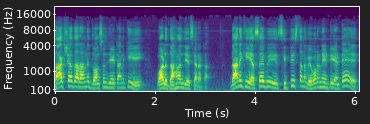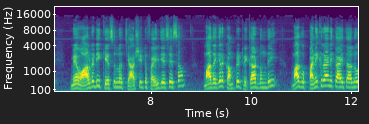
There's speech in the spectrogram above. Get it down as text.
సాక్ష్యాధారాన్ని ధ్వంసం చేయడానికి వాళ్ళు దహనం చేశారట. దానికి ఎస్ఐబి సిట్ ఇస్తున్న వివరణ ఏంటి అంటే మేము ఆల్రెడీ కేసుల్లో ఛార్జ్షీట్ ఫైల్ చేసేసాం. మా దగ్గర కంప్లీట్ రికార్డు ఉంది. మాకు పనికిరాని కాగితాలు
